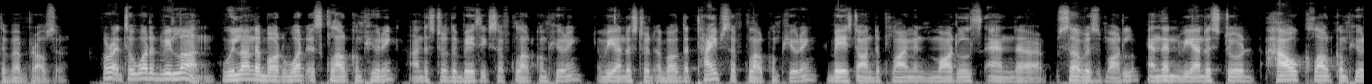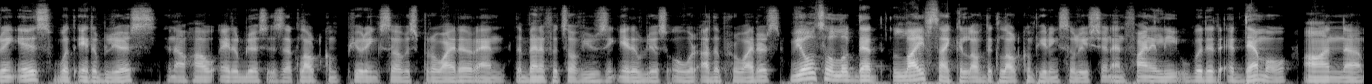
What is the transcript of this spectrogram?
the web browser. Alright, so what did we learn? We learned about what is cloud computing, understood the basics of cloud computing. We understood about the types of cloud computing based on deployment models and uh, service model. And then we understood how cloud computing is with AWS, you know, how AWS is a cloud computing service provider and the benefits of using AWS over other providers. We also looked at life cycle of the cloud computing solution. And finally, we did a demo on uh,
